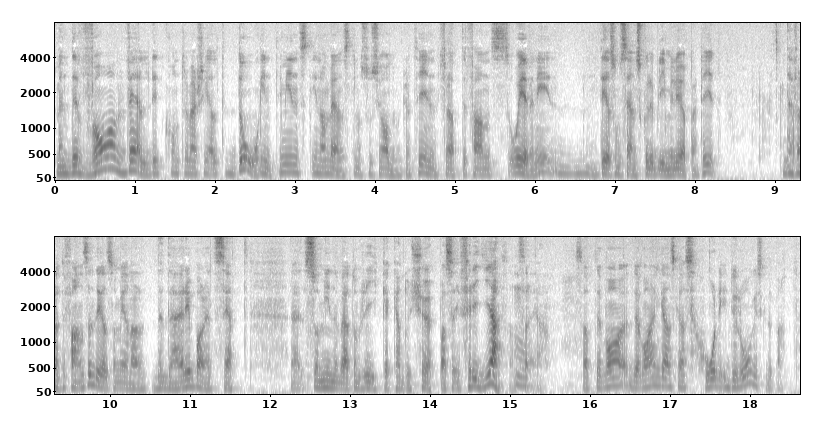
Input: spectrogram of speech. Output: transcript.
Men det var väldigt kontroversiellt då, inte minst inom vänstern och socialdemokratin för att det fanns, och även i det som sen skulle bli Miljöpartiet. Därför att det fanns en del som menar att det där är bara ett sätt eh, som innebär att de rika kan då köpa sig fria. Så att mm. säga. Så att det, var, det var en ganska hård ideologisk debatt.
